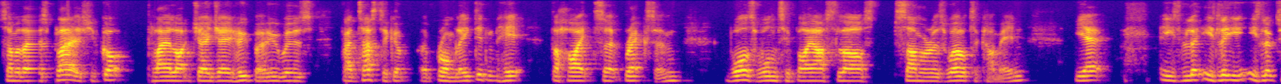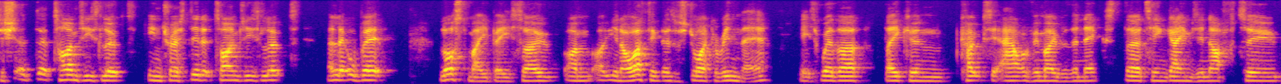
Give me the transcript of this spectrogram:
some of those players. You've got a player like JJ Hooper, who was fantastic at, at Bromley, didn't hit the heights at Wrexham, was wanted by us last summer as well to come in. Yet he's he's, he's looked at times he's looked interested, at times he's looked a little bit lost maybe. So I'm you know I think there's a striker in there. It's whether they can coax it out of him over the next 13 games enough to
